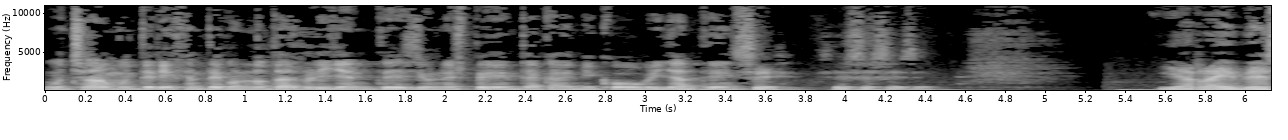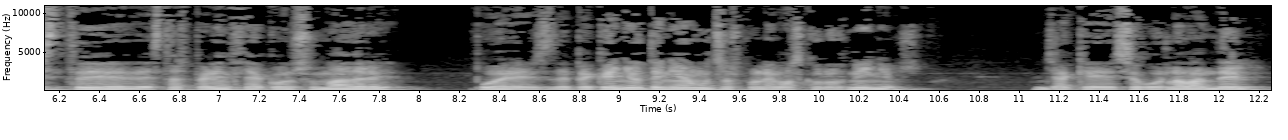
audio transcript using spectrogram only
un chaval muy inteligente con notas brillantes y un expediente académico brillante. Sí, sí, sí, sí, sí. Y a raíz de, este, de esta experiencia con su madre, pues de pequeño tenía muchos problemas con los niños, ya que se burlaban de él.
